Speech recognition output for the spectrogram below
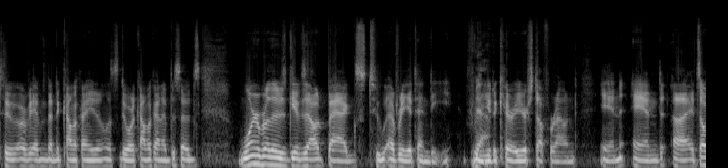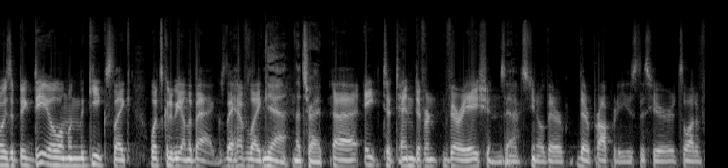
to or if you haven't been to Comic Con, you don't listen to our Comic Con episodes. Warner Brothers gives out bags to every attendee for Yeah. you to carry your stuff around in, and uh, it's always a big deal among the geeks. Like, what's going to be on the bags? They have like Yeah, that's right. uh, eight to ten different variations, and Yeah. it's you know their their properties this year. It's a lot of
